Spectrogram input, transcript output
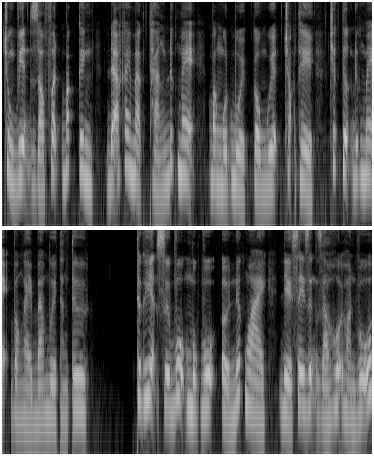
Chủng viện Giáo phận Bắc Kinh đã khai mạc tháng Đức Mẹ bằng một buổi cầu nguyện trọng thể trước tượng Đức Mẹ vào ngày 30 tháng 4. Thực hiện sứ vụ mục vụ ở nước ngoài để xây dựng giáo hội hoàn vũ,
